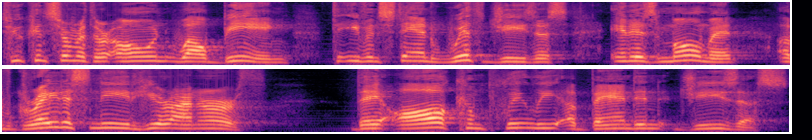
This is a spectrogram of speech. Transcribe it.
too concerned with their own well being to even stand with Jesus in his moment of greatest need here on earth. They all completely abandoned Jesus.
